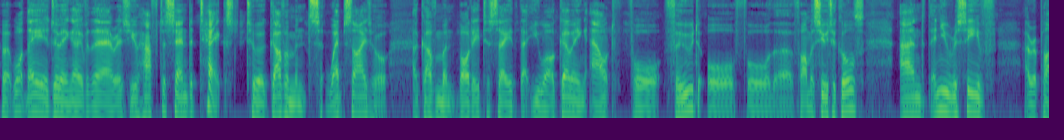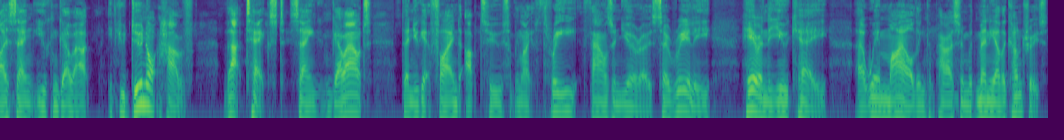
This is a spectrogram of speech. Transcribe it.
But what they are doing over there is you have to send a text to a government website or a government body to say that you are going out for food or for the pharmaceuticals, and then you receive a reply saying you can go out. If you do not have that text saying you can go out, then you get fined up to something like 3,000 euros. So, really, here in the UK, uh, we're mild in comparison with many other countries.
